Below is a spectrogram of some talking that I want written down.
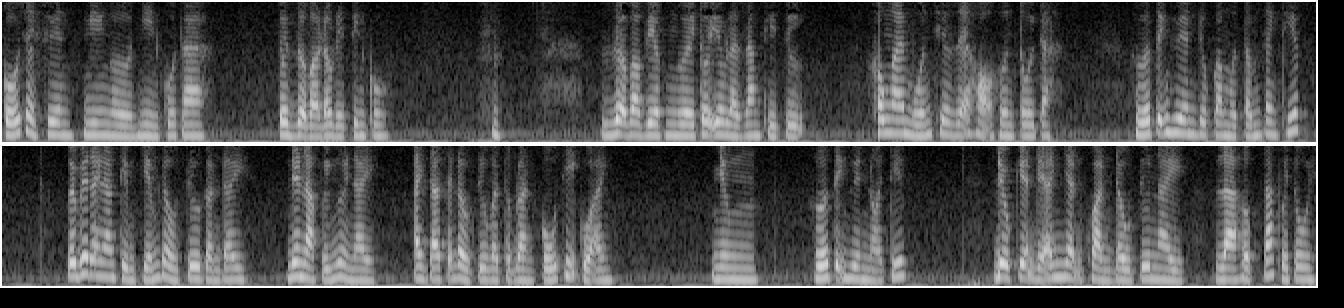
Cố Trạch Xuyên nghi ngờ nhìn cô ta. Tôi dựa vào đâu để tin cô? Dựa vào việc người tôi yêu là Giang Thị Tự, Không ai muốn chia rẽ họ hơn tôi cả. Hứa Tĩnh Huyên đưa qua một tấm danh thiếp. Tôi biết anh đang tìm kiếm đầu tư gần đây, Liên lạc với người này, Anh ta sẽ đầu tư vào tập đoàn cố thị của anh. Nhưng Hứa Tĩnh Huyên nói tiếp, Điều kiện để anh nhận khoản đầu tư này Là hợp tác với tôi,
